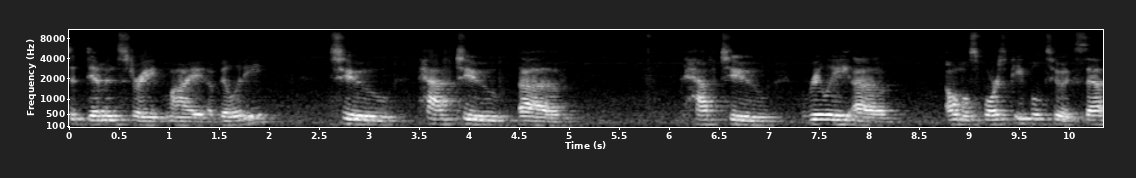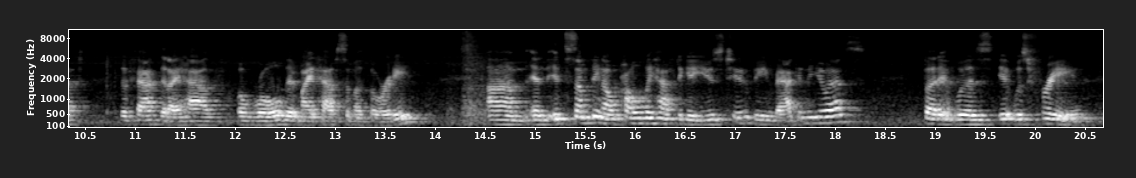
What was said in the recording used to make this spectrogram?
to demonstrate my ability to have to uh, have to really uh, almost force people to accept the fact that I have a role that might have some authority. Um, and it's something I'll probably have to get used to being back in the US, but it was, it was freeing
